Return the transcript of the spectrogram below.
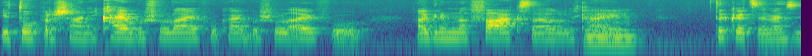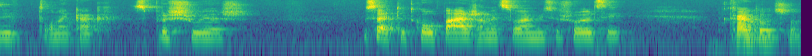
je to vprašanje, kaj boš v lifeu, kaj boš v lifeu, a grem na faks ali kaj. mm, Takrat se meni zdi, to nekako sprašuješ. Vsaj tudi tako opažam med svojimi sošolci. kaj točno?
